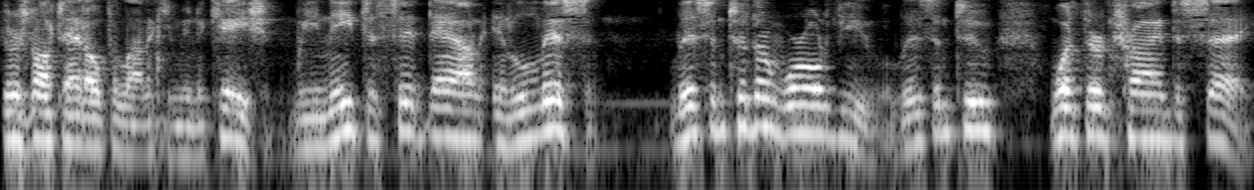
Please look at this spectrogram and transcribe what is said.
there's not that open line of communication, we need to sit down and listen, listen to their worldview, listen to what they're trying to say,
